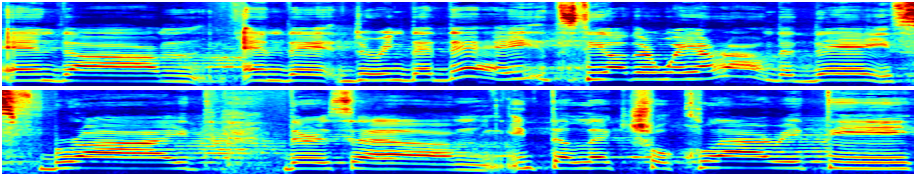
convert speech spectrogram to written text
And um, and the, during the day, it's the other way around. The day is bright. There's um, intellectual clarity.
